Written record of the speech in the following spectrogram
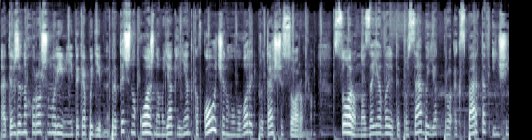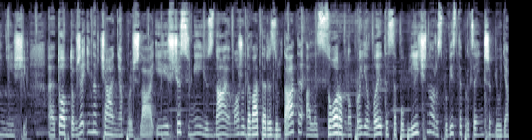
е, ти вже на хорошому рівні і таке подібне. Практично кожна моя клієнтка в коучингу говорить про те, що соромно. Соромно заявити про себе як про експерта в іншій ніші. Е, Тобто, вже і навчання пройшла, і щось вмію, знаю, можу давати результати, але соромно проявитися публічно, розповісти про це іншим людям.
